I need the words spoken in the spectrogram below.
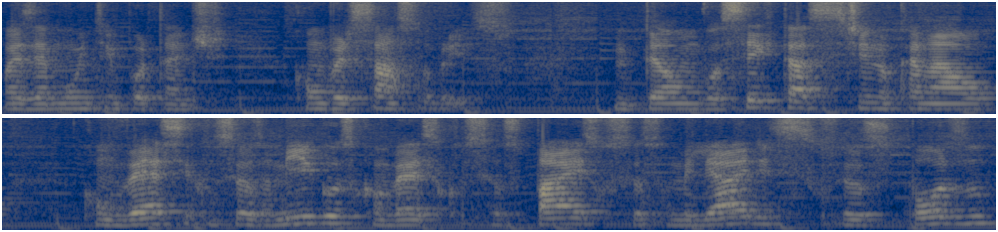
mas é muito importante conversar sobre isso. Então, você que está assistindo o canal, converse com seus amigos, converse com seus pais, com seus familiares, com seu esposo.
